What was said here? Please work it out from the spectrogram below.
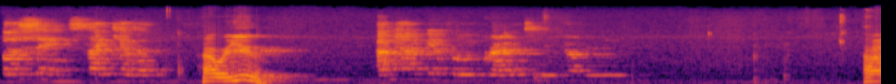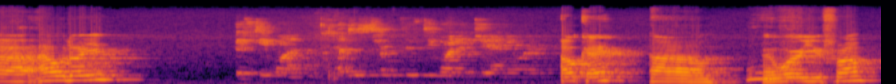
Blessings. Hi, Kevin. How are you? I'm happy and full of gratitude. Uh, how old are you? 51. I just turned 51 in January. Okay. Um, and where are you from?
